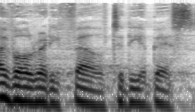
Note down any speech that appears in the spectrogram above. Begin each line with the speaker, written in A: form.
A: I've already fell to the abyss.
